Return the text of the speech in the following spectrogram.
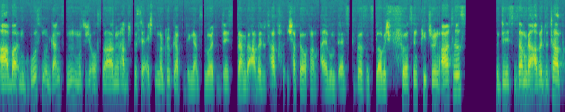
Aber im Großen und Ganzen muss ich auch sagen, habe ich bisher echt immer Glück gehabt mit den ganzen Leuten, mit denen ich zusammengearbeitet habe. Ich habe ja auf meinem Album Dance Keeper sind es, glaube ich, 14 Featuring Artists, mit denen ich zusammengearbeitet habe.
